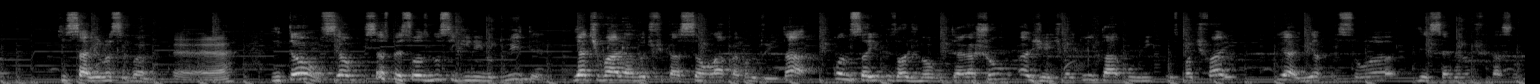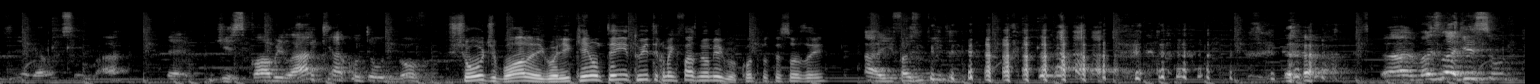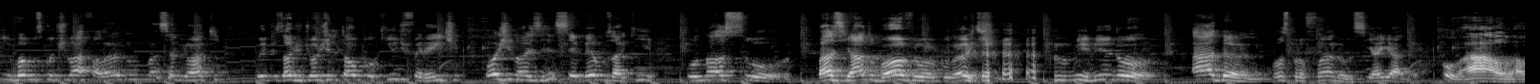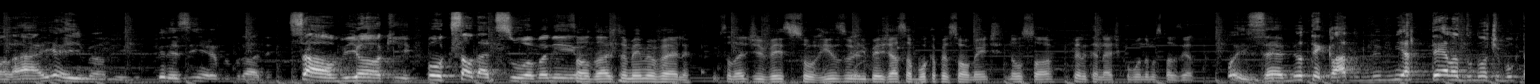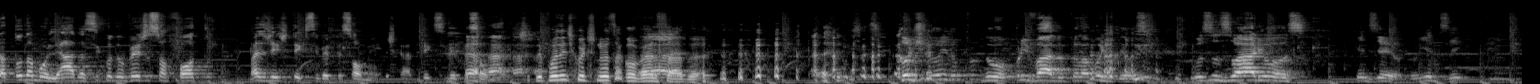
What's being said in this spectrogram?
que saiu na semana. É. Então, se, al- se as pessoas nos seguirem no Twitter e ativarem a notificação lá para quando twittar, quando sair episódio novo do TH Show, a gente vai twittar com o link pro Spotify e aí a pessoa recebe a notificaçãozinha dela no celular, é, descobre lá que há conteúdo novo, Show de bola, Igor. E quem não tem Twitter, como é que faz, meu amigo? Conta pras pessoas aí. aí faz um Twitter. Ah, mas não é disso que vamos continuar falando, Marcelo York. O episódio de hoje ele tá um pouquinho diferente. Hoje nós recebemos aqui o nosso baseado móvel ambulante, o menino Adam, os profanos. E aí, Adam? Olá, olá, olá. E aí, meu amigo? Belezinha, meu brother? Salve, Yoki. Pô, que saudade sua, maninho. Saudade também, meu velho. Saudade de ver esse sorriso e beijar essa boca pessoalmente, não só pela internet como andamos fazendo. Pois é, meu teclado, minha tela do notebook tá toda molhada, assim, quando eu vejo sua foto. Mas a gente tem que se ver pessoalmente, cara. Tem que se ver pessoalmente. Depois a gente continua essa conversa, Adam. Continue no, no privado, pelo amor de Deus. Os usuários, quer dizer, eu ia dizer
